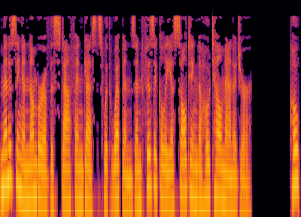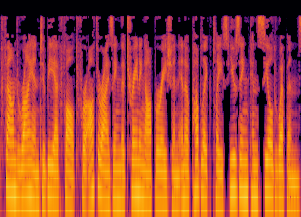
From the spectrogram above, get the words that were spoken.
menacing a number of the staff and guests with weapons and physically assaulting the hotel manager. Hope found Ryan to be at fault for authorizing the training operation in a public place using concealed weapons.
